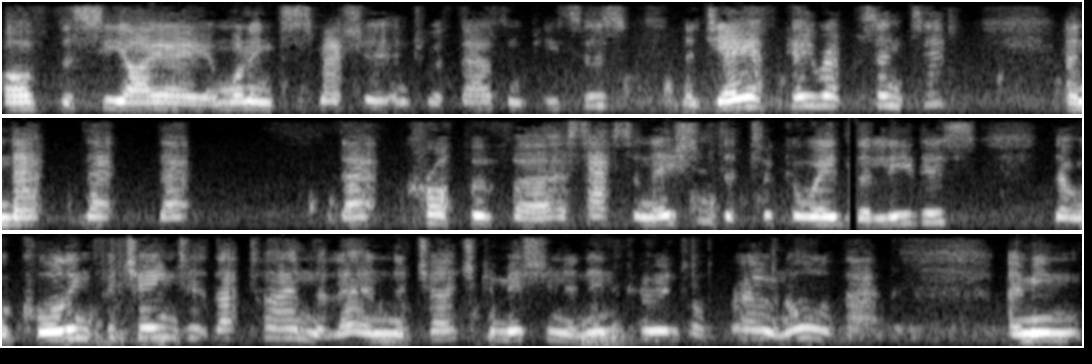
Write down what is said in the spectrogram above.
of the CIA and wanting to smash it into a thousand pieces that JFK represented, and that that that that crop of uh, assassinations that took away the leaders that were calling for change at that time, that led in the Church Commission and in COINTELPRO and all of that. I mean,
